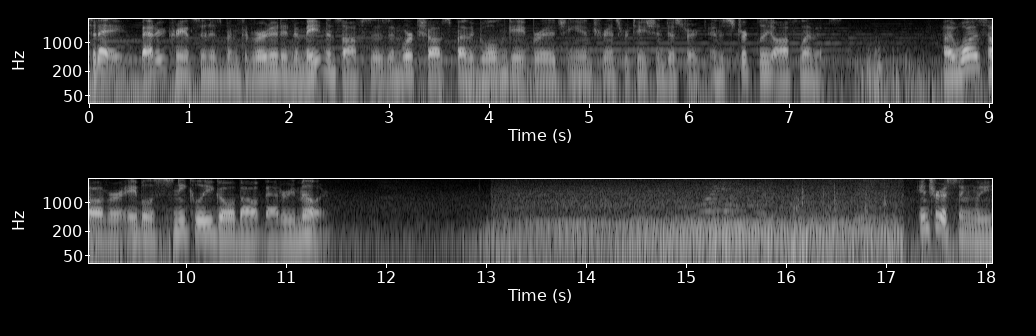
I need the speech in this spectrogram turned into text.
Today, Battery Cranston has been converted into maintenance offices and workshops by the Golden Gate Bridge and Transportation District and is strictly off limits. I was, however, able to sneakily go about Battery Miller. Interestingly,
